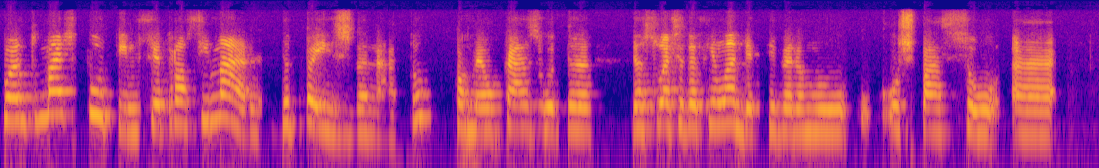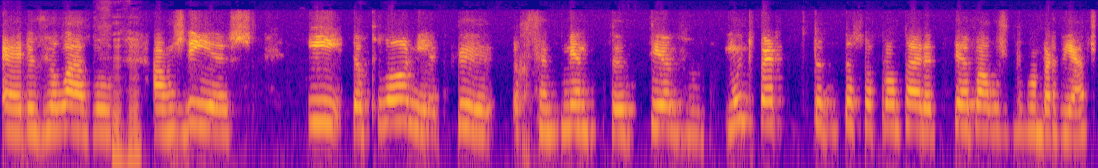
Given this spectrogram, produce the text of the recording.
quanto mais Putin se aproximar de países da NATO, como é o caso de, da Suécia e da Finlândia, que tiveram o, o espaço uh, aéreo violado uhum. há uns dias, e da Polónia, que recentemente teve muito perto da sua fronteira, teve alvos bombardeados,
